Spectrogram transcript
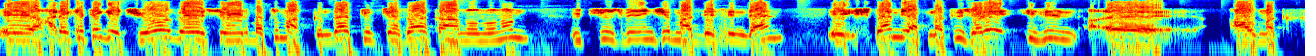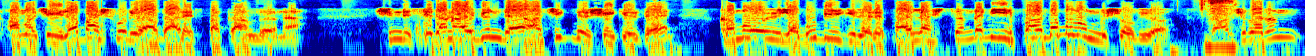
e, harekete geçiyor ve Süheyl Batum hakkında Türk Ceza Kanunu'nun 301. maddesinden e, işlem yapmak üzere izin e, almak amacıyla başvuruyor Adalet Bakanlığı'na. Şimdi Sinan Aygün de açık bir şekilde kamuoyuyla bu bilgileri paylaştığında bir ihbarda bulunmuş oluyor. Savcıların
